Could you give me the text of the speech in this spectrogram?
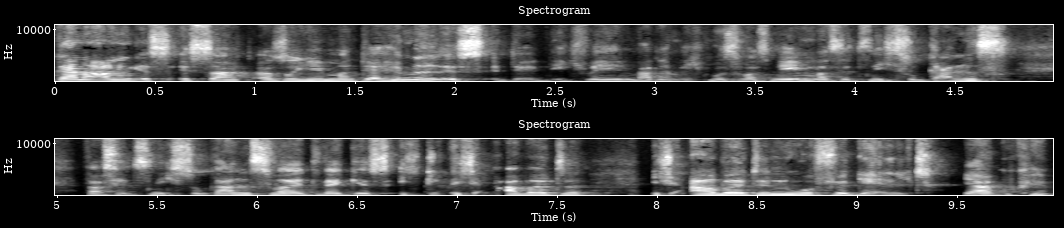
keine Ahnung, es, es sagt also jemand, der Himmel ist, ich will, warte, ich muss was nehmen, was jetzt nicht so ganz, was jetzt nicht so ganz weit weg ist. Ich, ich arbeite, ich arbeite nur für Geld. Ja, Okay.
